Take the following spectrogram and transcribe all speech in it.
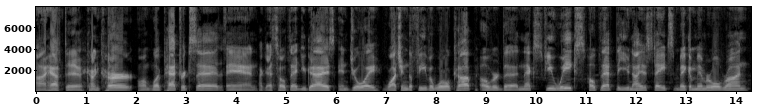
I have to concur on what Patrick said, and I guess hope that you guys enjoy watching the FIFA World Cup over the next few weeks. Hope that the United States make a memorable run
